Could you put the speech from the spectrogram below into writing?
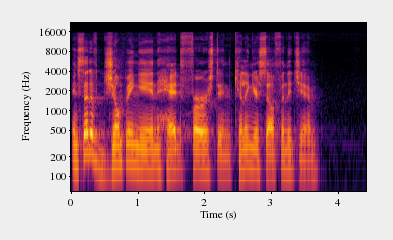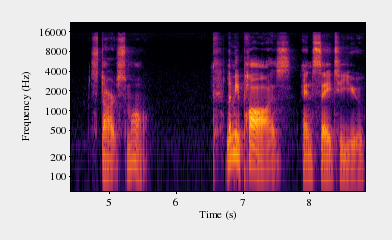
Instead of jumping in head first and killing yourself in the gym, Start small. Let me pause and say to you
